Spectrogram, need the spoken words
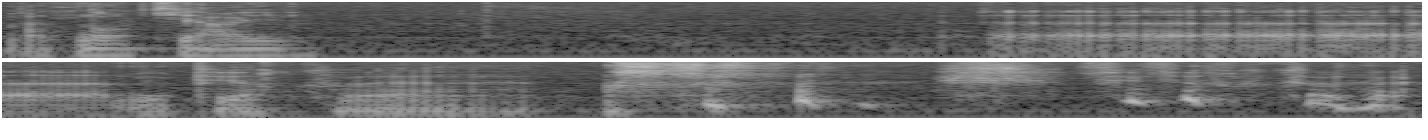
maintenant qui arrivent. Euh, mais pourquoi Mais pourquoi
